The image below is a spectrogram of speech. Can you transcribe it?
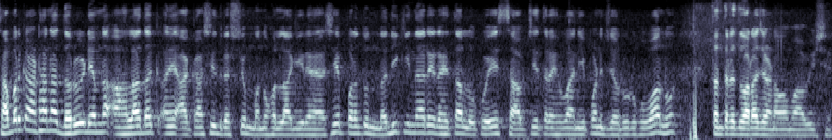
સાબરકાંઠાના ધરોઈ ડેમના આહલાદક અને આકાશી દ્રશ્યો મનોહર લાગી રહ્યા છે, પરંતુ નદી કિનારે રહેતા લોકોએ સાવચેત રહેવાની પણ જરૂર હોવાનું તંત્ર દ્વારા જણાવવામાં આવ્યું છે.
